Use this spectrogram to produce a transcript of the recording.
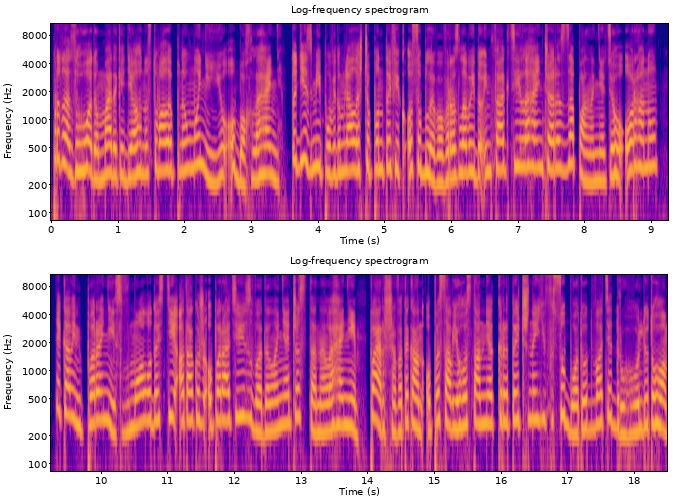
проте згодом медики діагностували пневмонію обох легень. Тоді ЗМІ повідомляли, що понтифік особливо вразливий до інфекції легень через запалення цього органу, яке він переніс в молодості, а також операцію з видалення частини легені. Перше Ватикан описав його стан як критичний в суботу, 22 лютого,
